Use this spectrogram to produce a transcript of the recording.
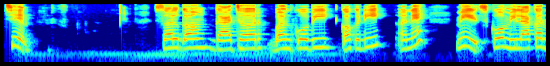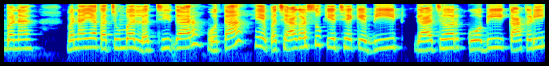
છે. સલગમ, ગાજર, બંધકોબી, કકડી અને મિર્ચ કો મિલાકર બના, બનાયા કચુંબર લજ્જીદાર હોતા હે. પછી આગળ શું કહે છે કે બીટ, ગાજર, કોબી, કાકડી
